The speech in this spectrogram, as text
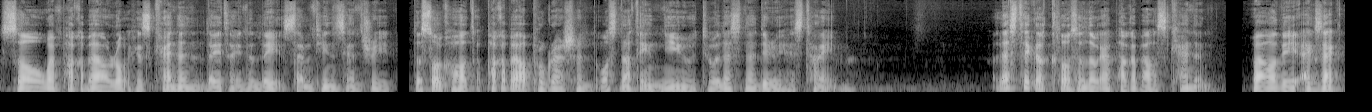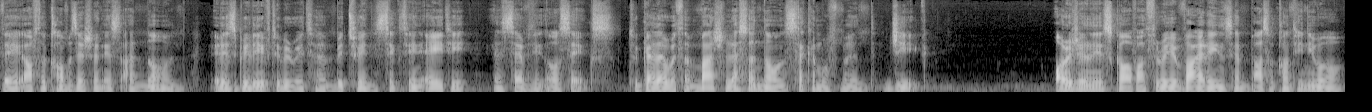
So when Pachelbel wrote his canon later in the late 17th century, the so-called Pachelbel progression was nothing new to a listener during his time. Let's take a closer look at Pachelbel's canon. While the exact date of the composition is unknown, it is believed to be written between 1680 and 1706, together with a much lesser known second movement, Jig. Originally scored for three violins and basso continuo,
